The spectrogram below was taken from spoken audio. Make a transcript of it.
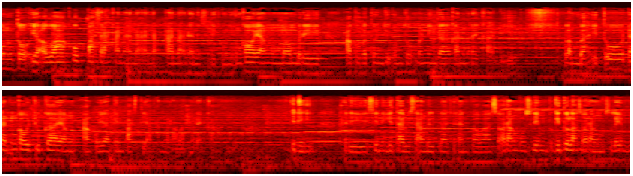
untuk ya Allah aku pasrahkan anak-anak anak dan istriku. Engkau yang memberi aku petunjuk untuk meninggalkan mereka di lembah itu dan engkau juga yang aku yakin pasti akan merawat mereka. Jadi dari sini kita bisa ambil pelajaran bahwa seorang muslim begitulah seorang muslim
